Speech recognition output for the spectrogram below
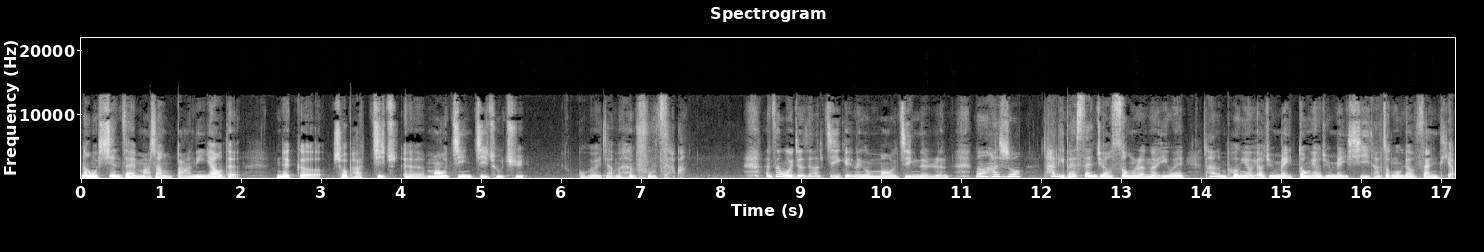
那我现在马上把你要的那个手帕寄出，呃，毛巾寄出去。我会不会讲的很复杂？反正我就是要寄给那个毛巾的人，然后他就说他礼拜三就要送人了，因为他的朋友要去美东，要去美西，他总共要三条。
